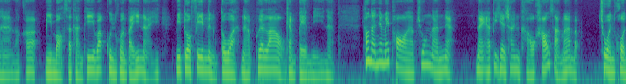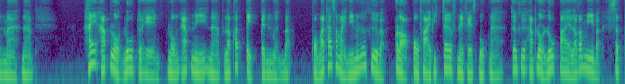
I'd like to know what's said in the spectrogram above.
นะฮะ แล้วก็มีบอกสถานที่ว่าคุณควรไปที่ไหน มีตัวฟิล์มหนึ่งตัวนะครับ เพื่อเล่าแคมเปญนี้นะครับ เท่านั้นยังไม่พอครับ ช่วงนั้นเนี่ย ในแอปพลิเคชันเขาเขาสามารถแบบชวนคนมานะครับ ให้อัปโหลดรูปตัวเอง ลงแอปนี้นะครับ แล้วก็ติดเป็นเหมือนแบบ ผมว่าถ้าสมัยนี้มันก็คือแบบ กรอบ profile picture ใน Facebook นะก็คืออัปโหลดรูปไปแล้วก็มีแบบสแต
